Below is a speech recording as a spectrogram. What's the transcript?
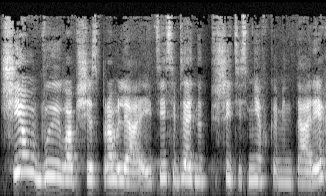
Чем вы вообще справляетесь? Обязательно отпишитесь мне в комментариях.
